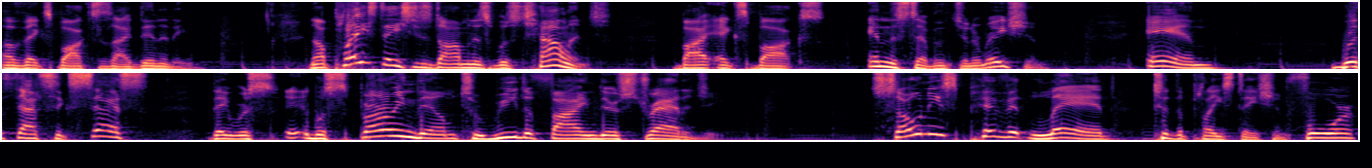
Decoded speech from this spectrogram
of Xbox's identity. Now, PlayStation's dominance was challenged by Xbox in the seventh generation. And with that success, they were it was spurring them to redefine their strategy. Sony's pivot led to the PlayStation 4,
